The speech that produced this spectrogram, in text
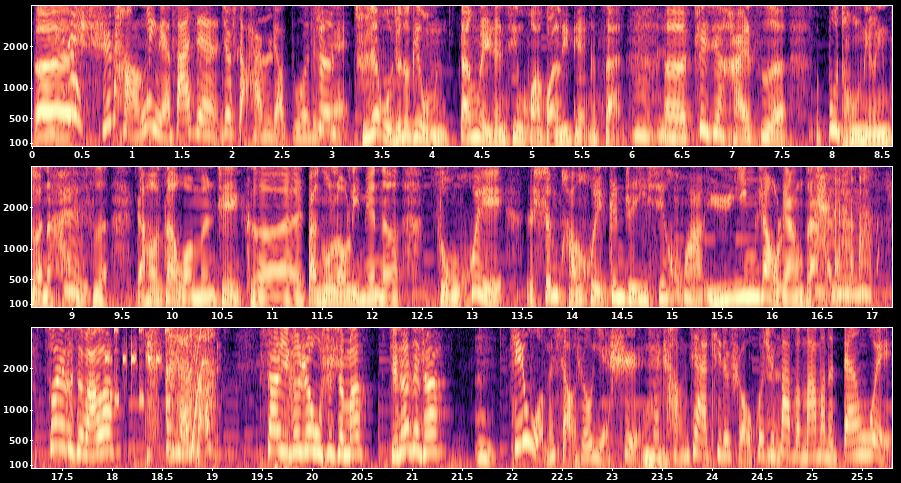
呃你是在食堂里面发现就是小孩比较多，对不对？首先，我觉得给我们单位人性化管理点个赞。嗯，呃，这些孩子不同年龄段的孩子，然后在我们这个办公楼里面呢，总会身旁会跟着一些话余音绕梁在孩子。作业课写完了，下一个任务是什么？检查检查。其实我们小时候也是在长假期的时候会去爸爸妈妈的单位，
